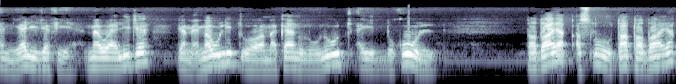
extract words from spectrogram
أن يلج فيها موالج جمع مولد وهو مكان الولوج أي الدخول. تضايق أصله تتضايق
